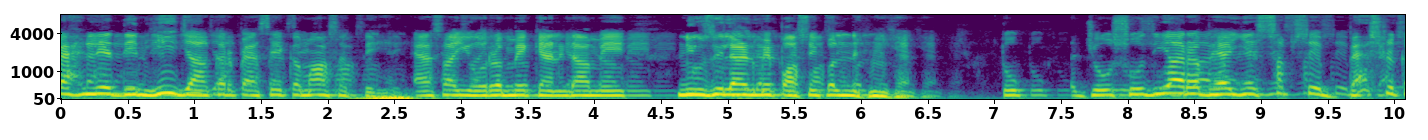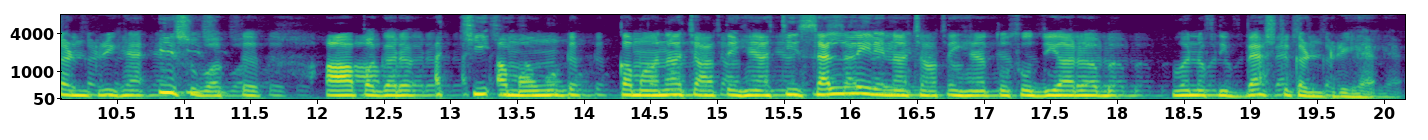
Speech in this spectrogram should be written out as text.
पहले दिन ही जाकर पैसे कमा सकते हैं। ऐसा यूरोप में, कनाडा में, न्यूजीलैंड में पॉसिबल नहीं है। तो जो सऊदी अरब है, ये सबसे बेस्ट कंट्री है। इस वक्त आप अगर अच्छी अमाउंट कमाना चाहते हैं, अच्छी सैलरी लेना चाहते हैं तो Saudi Arab one of the best country है।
